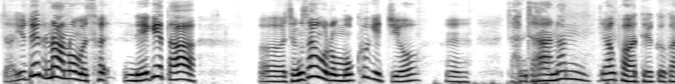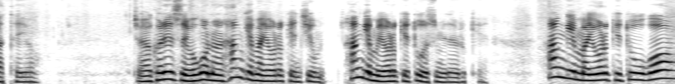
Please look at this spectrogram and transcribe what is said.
자, 이대로 놔놓으면 네 개 다 어, 정상으로 못 크겠지요. 예. 잔잔한 양파가 될 것 같아요. 자, 그래서 요거는 한 개만 요렇게 지금 한 개만 요렇게 두었습니다. 이렇게 한 개만 요렇게 두고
